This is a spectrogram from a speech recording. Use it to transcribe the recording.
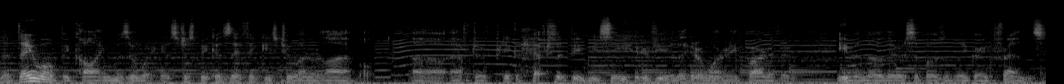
that they won't be calling him as a witness just because they think he's too unreliable. Uh, after, particularly after the BBC interview. They don't want any part of him, even though they're supposedly great friends.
